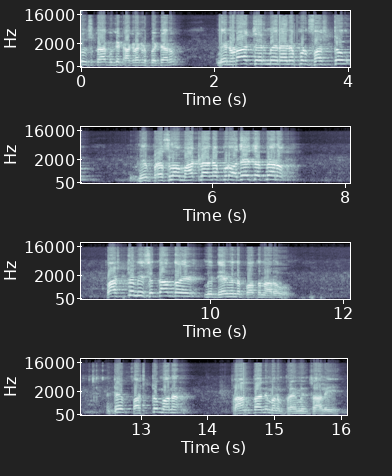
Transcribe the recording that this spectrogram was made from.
చూసి కాపీకెట్ అక్కడక్కడ పెట్టారు. నేను చైర్మన్ అయినప్పుడు ఫస్ట్ నేను ప్రెస్లో మాట్లాడినప్పుడు అదే చెప్పాను. ఫస్ట్ మీ సిద్ధాంతం మీరు దేని మీద పోతున్నారు? అంటే ఫస్ట్ మన ప్రాంతాన్ని మనం ప్రేమించాలి.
